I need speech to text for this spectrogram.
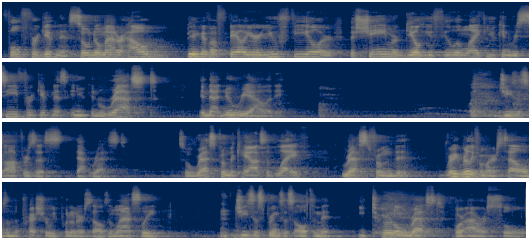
full forgiveness. So no matter how big of a failure you feel or the shame or guilt you feel in life, you can receive forgiveness and you can rest in that new reality. Jesus offers us that rest. So rest from the chaos of life, rest from the really from ourselves and the pressure we put on ourselves. And lastly, Jesus brings us ultimate eternal rest for our soul.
